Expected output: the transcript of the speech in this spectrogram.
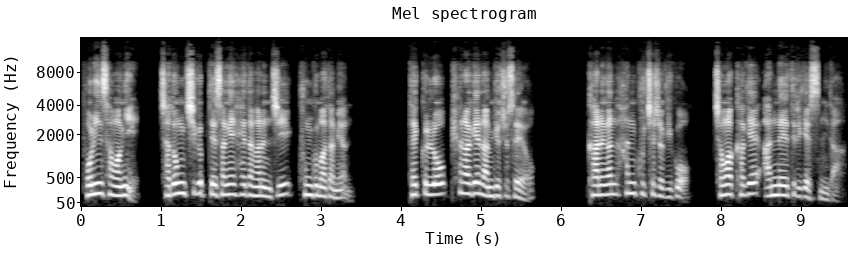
본인 상황이 자동 지급 대상에 해당하는지 궁금하다면 댓글로 편하게 남겨주세요. 가능한 한 구체적이고 정확하게 안내해 드리겠습니다.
